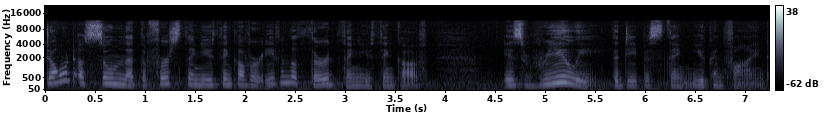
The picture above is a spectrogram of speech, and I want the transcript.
don't assume that the first thing you think of or even the third thing you think of is really the deepest thing you can find.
